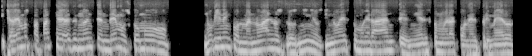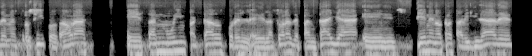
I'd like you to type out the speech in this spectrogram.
y que vemos papás que a veces no entendemos cómo no vienen con manual nuestros niños y no es como era antes, ni es como era con el primero de nuestros hijos. Ahora eh, están muy impactados por el, eh, las horas de pantalla, eh, tienen otras habilidades,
